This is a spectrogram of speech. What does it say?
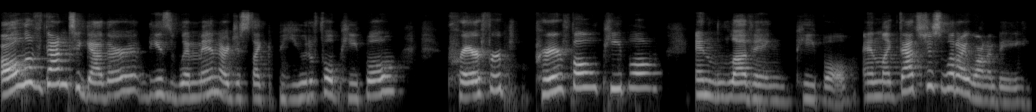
all of them together these women are just like beautiful people, prayerful prayerful people and loving people. And like that's just what I want to be.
